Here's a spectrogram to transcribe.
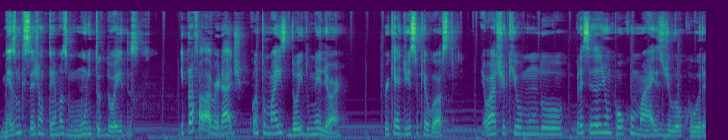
mesmo que sejam temas muito doidos. E para falar a verdade, quanto mais doido, melhor. Porque é disso que eu gosto. Eu acho que o mundo precisa de um pouco mais de loucura.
